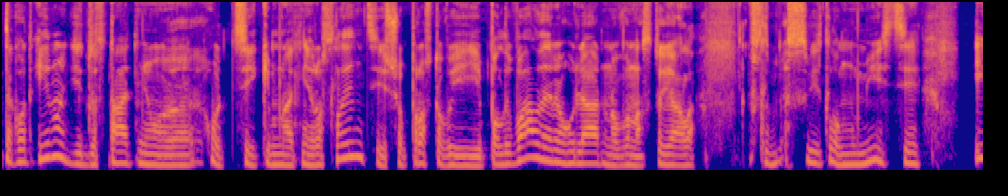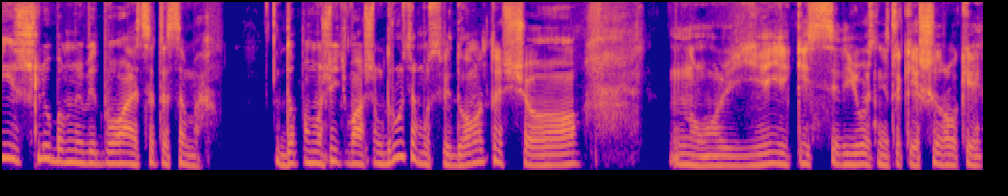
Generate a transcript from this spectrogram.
Так от іноді достатньо е, от цій кімнатній рослинці, щоб просто ви її поливали регулярно, вона стояла в світлому місці, і з шлюбами відбувається те саме. Допоможіть вашим друзям усвідомити, що ну, є якісь серйозні такі широкі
